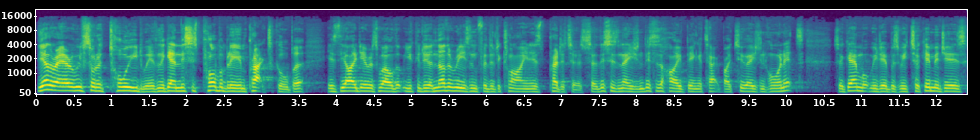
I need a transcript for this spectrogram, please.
the other area we've sort of toyed with, and again, this is probably impractical, but is the idea as well that you can do another reason for the decline is predators. So this is an Asian, this is a hive being attacked by two Asian hornets. So again, what we did was we took images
